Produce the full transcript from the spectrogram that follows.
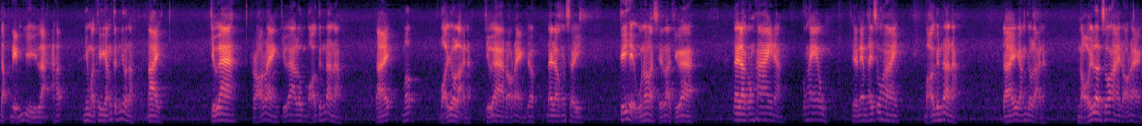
đặc điểm gì lạ hết. Nhưng mà khi gắn kính vô nè đây chữ A rõ ràng chữ A luôn bỏ kính ra nè. Đấy mất bỏ vô lại nè chữ A rõ ràng chưa? Đây là con xì. Ký hiệu của nó là sẽ là chữ A. Đây là con hai nè, con heo. Thì anh em thấy số 2 bỏ kính ra nè. Đấy, gắn vô lại nè. Nổi lên số 2 rõ ràng.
